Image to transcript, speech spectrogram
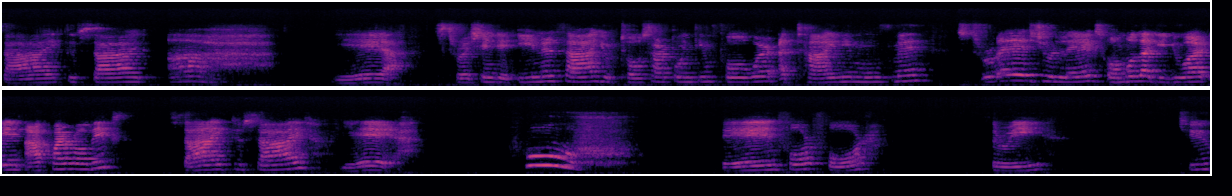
side to side. Ah, yeah. Stretching the inner thigh. Your toes are pointing forward. A tiny movement. Stretch your legs almost like you are in aqua aerobics. Side to side. Yeah. Whew. Then for four, three, two,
